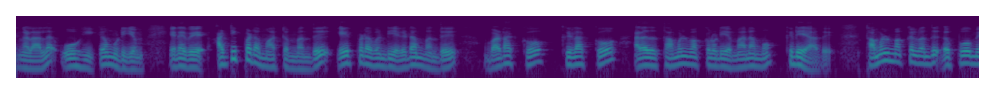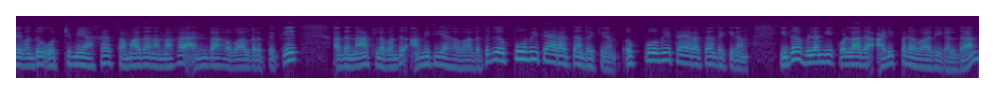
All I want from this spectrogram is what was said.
எங்களால் ஊகிக்க முடியும். முடியும் எனவே அடிப்படை மாற்றம் வந்து ஏற்பட வேண்டிய இடம் வந்து வடக்கோ கிழக்கோ அல்லது தமிழ் மக்களுடைய மனமோ கிடையாது. தமிழ் மக்கள் வந்து எப்போவுமே வந்து ஒற்றுமையாக சமாதானமாக அன்பாக வாழ்கிறதுக்கு அந்த நாட்டில் வந்து அமைதியாக வாழ்கிறதுக்கு எப்போவுமே தயாராக தான் இருக்கணும். எப்போவுமே தயாராக தான் இருக்கணும். இதை விளங்கி கொள்ளாத அடிப்படைவாதிகள் தான்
